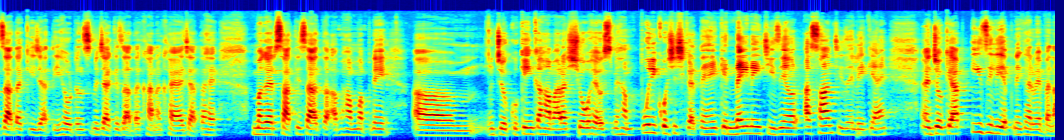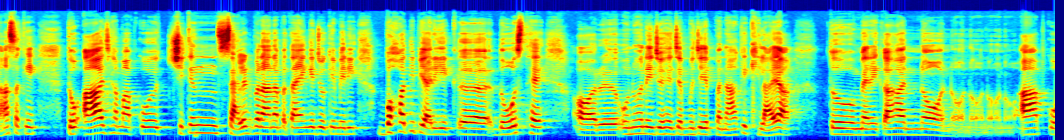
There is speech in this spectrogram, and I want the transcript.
ज़्यादा की जाती है। होटल्स में जाके ज़्यादा खाना खाया जाता है। मगर साथ ही साथ अब हम अपने जो कुकिंग का हमारा शो है, उसमें हम पूरी कोशिश करते हैं कि नई नई चीज़ें और आसान चीज़ें लेके आएँ, जो कि आप इजीली अपने घर में बना सकें। तो आज हम आपको चिकन सैलड बनाना बताएँगे, जो कि मेरी बहुत ही प्यारी एक दोस्त है। और उन्होंने जो है जब मुझे बना के खिलाया तो मैंने कहा no no no no no आपको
